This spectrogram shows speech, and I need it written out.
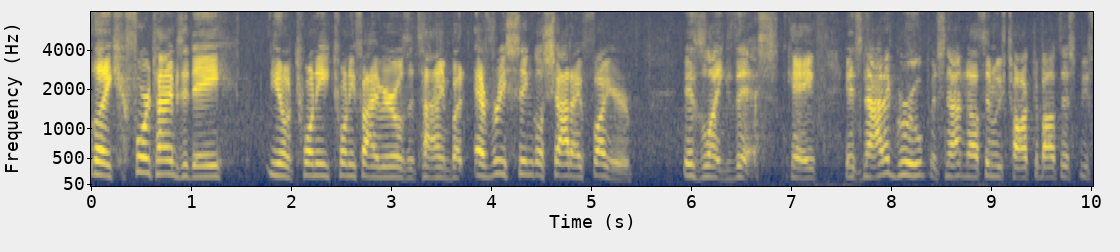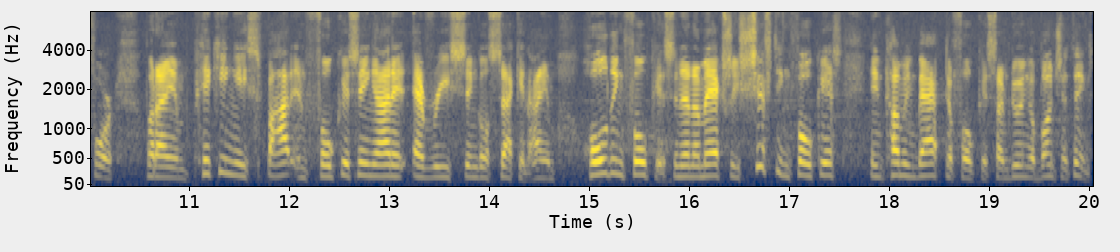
like four times a day, you know, 20, 25 arrows a time, but every single shot I fire is like this, okay? It's not a group, it's not nothing, we've talked about this before, but I am picking a spot and focusing on it every single second. I am holding focus, and then I'm actually shifting focus and coming back to focus. I'm doing a bunch of things.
